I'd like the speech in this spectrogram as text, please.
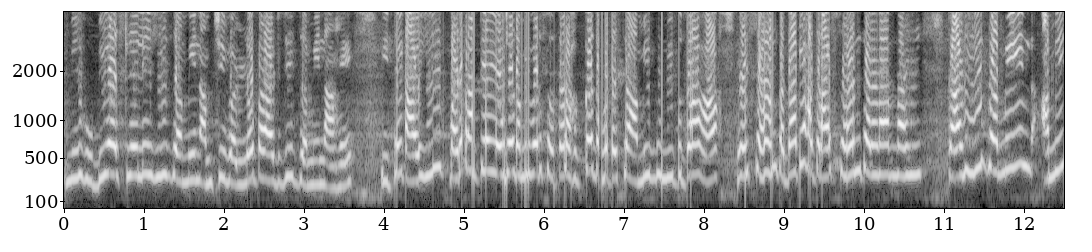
मी उभी असलेली ही जमीन आमची वडलोपराटची जमीन आहे. इथे काही परप्रांतीय एवढ्या जमिनीवर स्वतः हक्क दाखवत असते आम्ही भूमिपुत्र हा हे सहन कदापि हा त्रास सहन करणार नाही. कारण ही जमीन आम्ही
